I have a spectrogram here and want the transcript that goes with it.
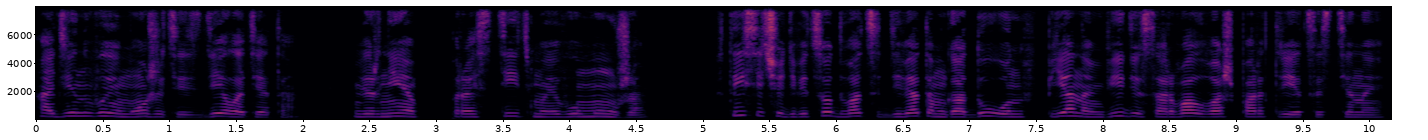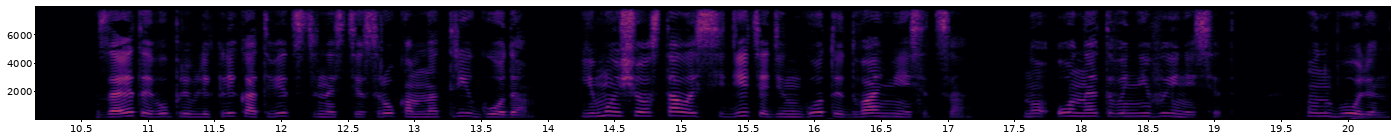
один вы можете сделать это. Вернее, простить моего мужа. В 1929 году он в пьяном виде сорвал ваш портрет со стены. За это его привлекли к ответственности сроком на три года. Ему еще осталось сидеть один год и два месяца. Но он этого не вынесет. Он болен,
